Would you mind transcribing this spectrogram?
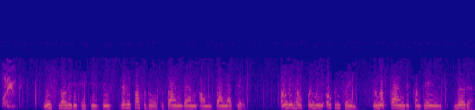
What do you think? Miss Lowley Detective thinks very possible to find van on Vineyard Terrace. Only hope when we open same do not find it contains murder.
